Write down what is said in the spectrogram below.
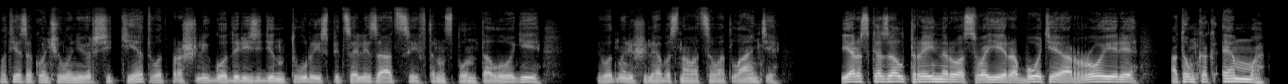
Вот я закончил университет, вот прошли годы резидентуры и специализации в трансплантологии, и вот мы решили обосноваться в Атланте. Я рассказал трейнеру о своей работе, о Ройере, о том, как Эмма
